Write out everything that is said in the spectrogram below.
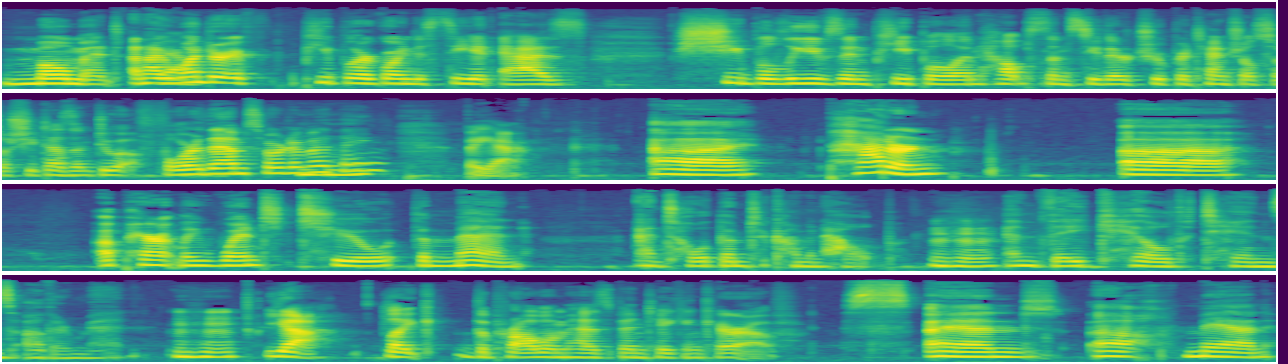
moment and i wonder if people are going to see it as she believes in people and helps them see their true potential so she doesn't do it for them sort of a thing but yeah. Uh pattern uh apparently went to the men and told them to come and help. And they killed tyn's other men. Yeah like the problem has been taken care of. And oh man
